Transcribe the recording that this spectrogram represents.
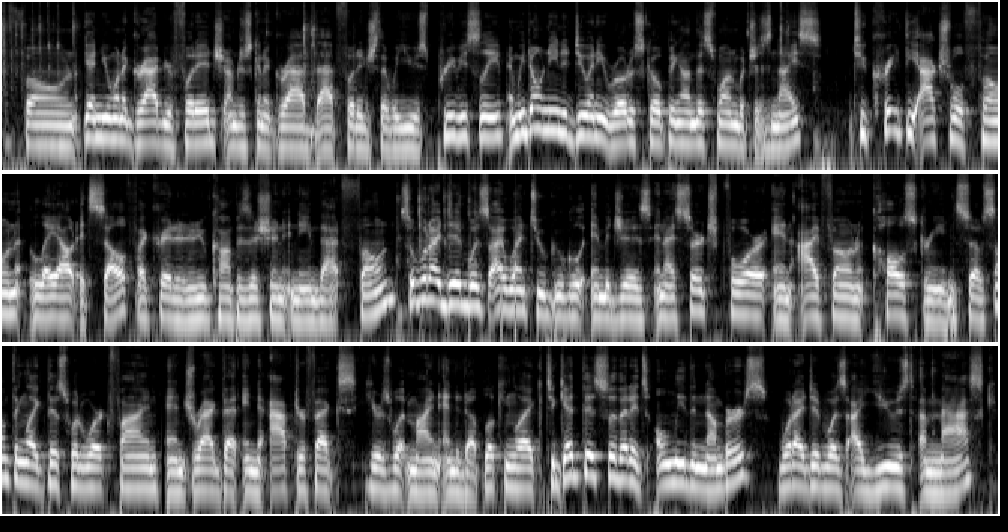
phone. Again, you want to grab your footage. I'm just going to grab that footage that we used previously. And we don't need to do any rotoscoping on this one, which is nice. To create the actual phone layout itself, I created a new composition and named that phone. So what I did was I went to Google Images and I searched for an iPhone call screen. So something like this would work fine and drag that into After Effects. Here's what mine ended up looking like. To get this so that it's only the numbers, what I did was I used a mask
